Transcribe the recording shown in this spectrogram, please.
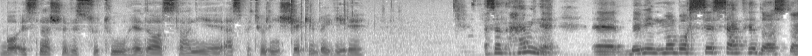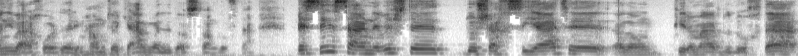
باعث نشده سطوح داستانی اسب تورین شکل بگیره؟ اصلا همینه. ببین ما با سه سطح داستانی برخورداریم همونطور که اول داستان گفتم. قصه سرنوشت دو شخصیت اون پیرمرد و دختر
